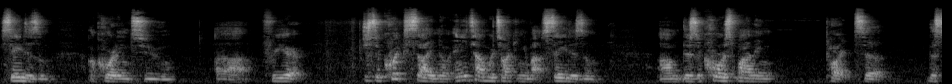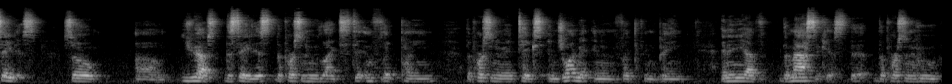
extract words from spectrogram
sadism according to uh, Freire. Just a quick side note, anytime we're talking about sadism, um, there's a corresponding part to the sadist. So um, you have the sadist, the person who likes to inflict pain, the person who takes enjoyment in inflicting pain, and then you have the masochist, the, the person who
